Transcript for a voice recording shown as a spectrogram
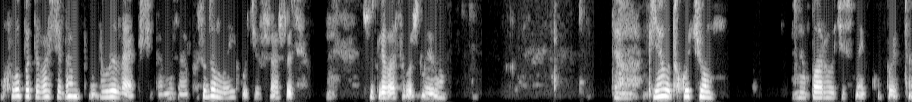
хлопоти ваші там були легші, там, не знаю, посудомийку чи ще щось, що для вас важливо. Так, я от хочу пару очисник купити.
